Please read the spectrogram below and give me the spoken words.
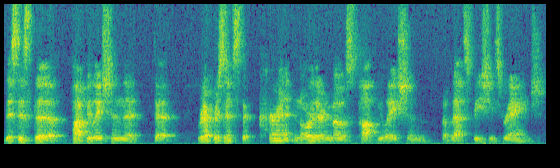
this is the population that that represents the current northernmost population of that species range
